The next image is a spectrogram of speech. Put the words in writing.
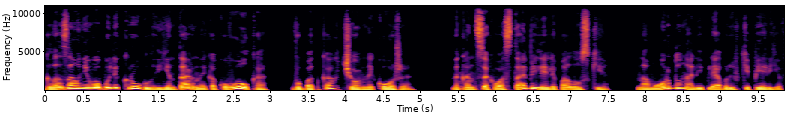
Глаза у него были круглые, янтарные, как у волка, в ободках черной кожи. На конце хвоста белели полоски, на морду налипли обрывки перьев.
